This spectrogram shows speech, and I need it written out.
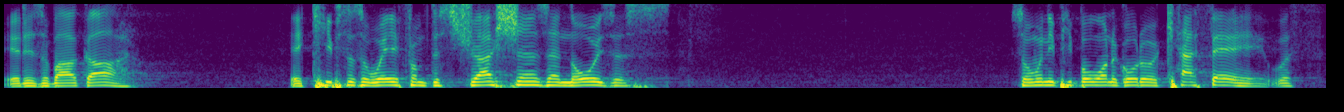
it is about God. It keeps us away from distractions and noises. So many people want to go to a cafe with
